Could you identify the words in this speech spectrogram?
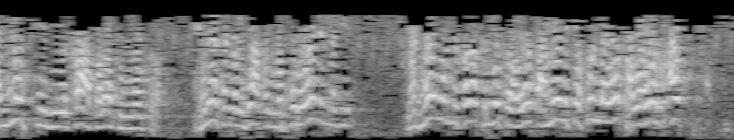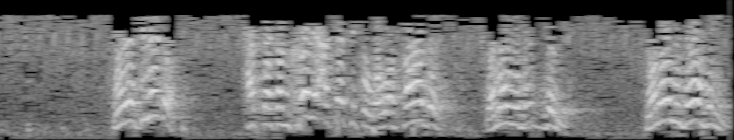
أن يفتي بإيقاع طلاق المكره خلافا لو في المنصور وين المدينة؟ مذهبه ان طلاق المكره يقع مالك يقول لا يقع وهو الحق. ويجلده. حتى تنخلع كتفه وهو صابر ولا يبدل ولا يداهن.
